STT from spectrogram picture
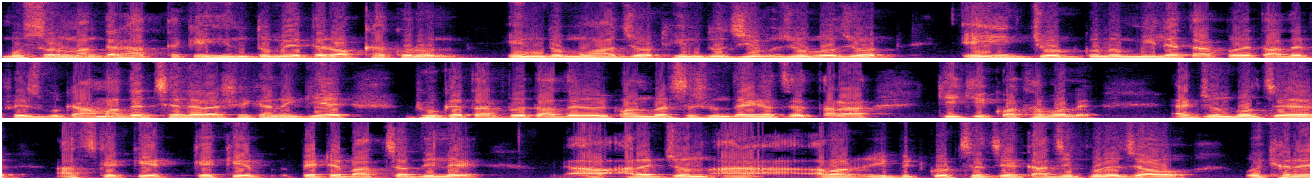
মুসলমানদের হাত থেকে হিন্দু মেয়েদের রক্ষা করুন। হিন্দু মহাজোট, হিন্দু যুব- যুবজোট, এই জোটগুলো মিলে তারপরে তাদের ফেসবুকে আমাদের ছেলেরা সেখানে গিয়ে ঢুকে তারপরে তাদের ওই কনভারসেশন দেখেছে। তারা কি কি কথা বলে? একজন বলছে, আজকে কে কে কে পেটে বাচ্চা দিলে? আরেকজন আবার রিপিট করছে যে, গাজীপুরে যাও, ওইখানে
